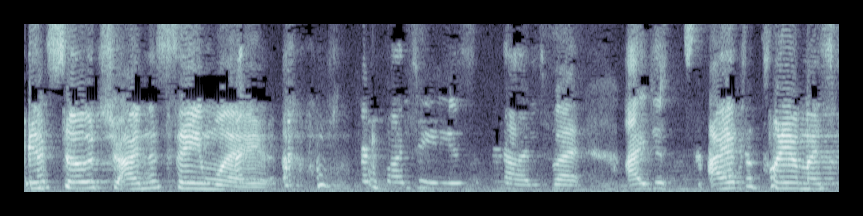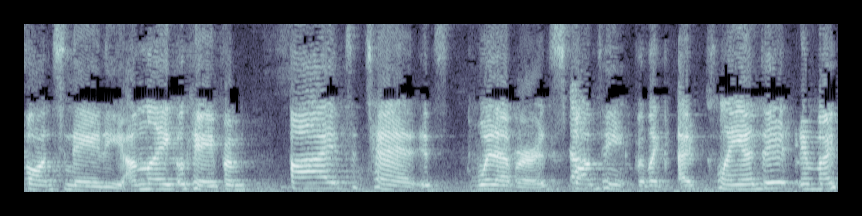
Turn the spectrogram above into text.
it's so true i'm the same way spontaneous sometimes, but I just i have to plan my spontaneity i'm like okay from five to ten it's whatever it's spontaneous but like i planned it in my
